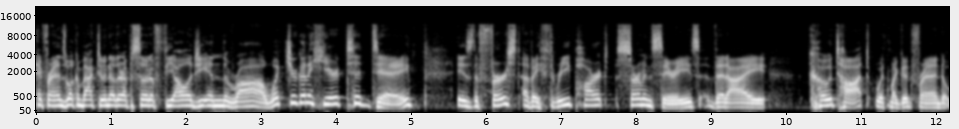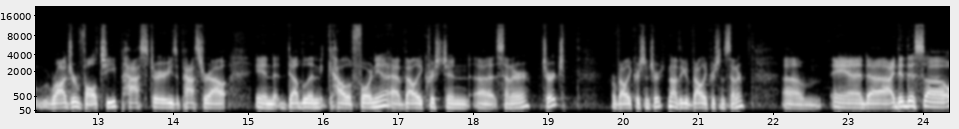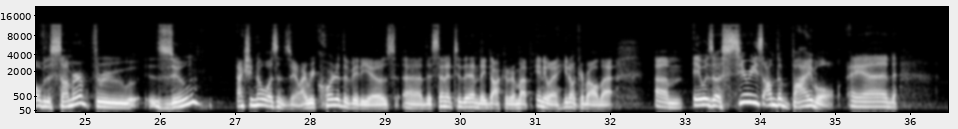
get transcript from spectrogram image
Hey, friends, welcome back to another episode of Theology in the Raw. What you're going to hear today is the first of a three part sermon series that I co taught with my good friend Roger Volchi, pastor. He's a pastor out in Dublin, California at Valley Christian uh, Center Church, or Valley Christian Church. No, I think Valley Christian Center. Um, and uh, I did this uh, over the summer through Zoom actually no it wasn't zoom. I recorded the videos uh, they sent it to them they doctored them up. Anyway you don't care about all that. Um, it was a series on the bible and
